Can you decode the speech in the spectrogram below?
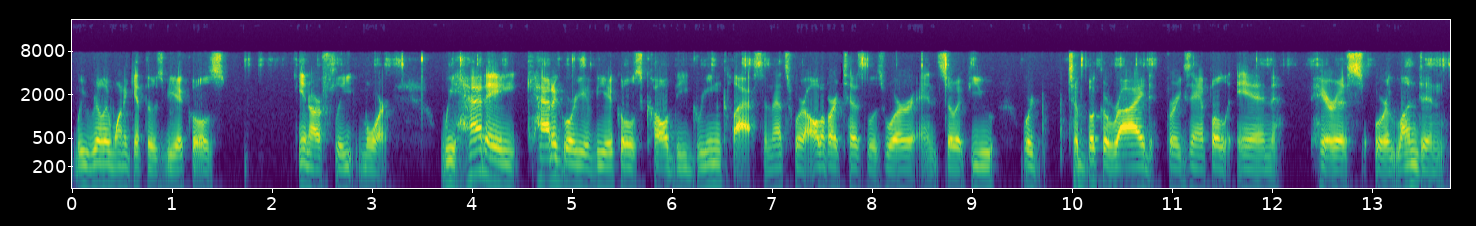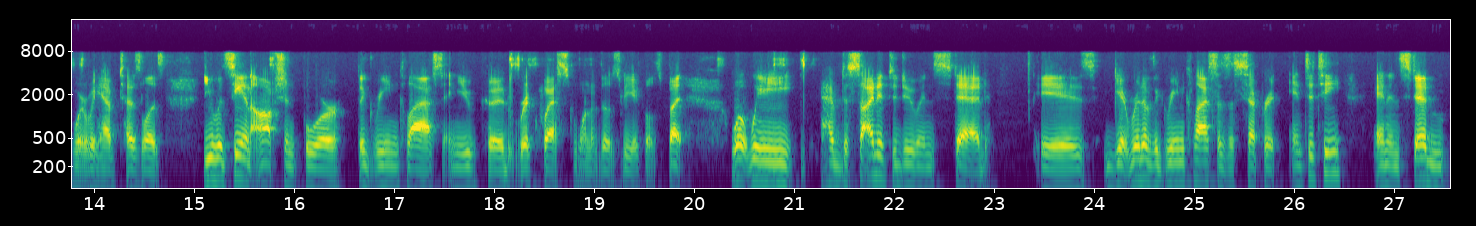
we really want to get those vehicles in our fleet more. We had a category of vehicles called the green class, and that's where all of our Teslas were. And so, if you were to book a ride, for example, in Paris or London, where we have Teslas, you would see an option for the green class, and you could request one of those vehicles. But what we have decided to do instead is get rid of the green class as a separate entity and instead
